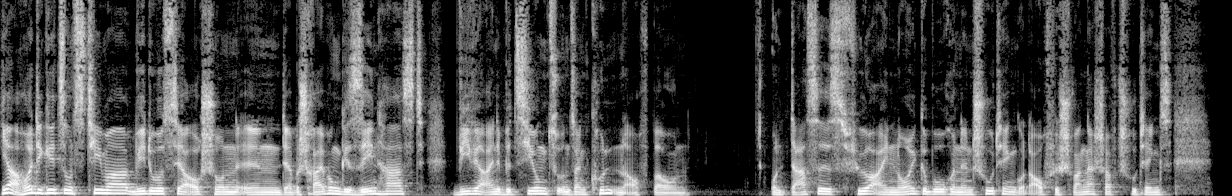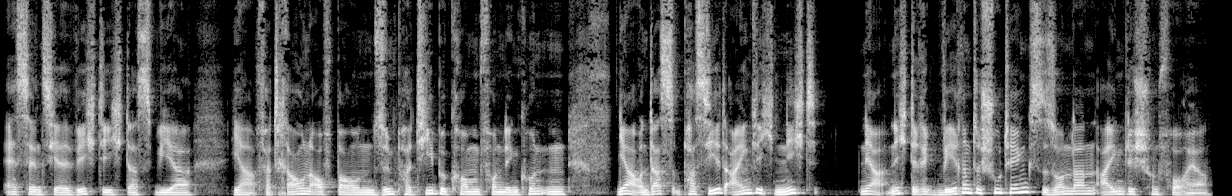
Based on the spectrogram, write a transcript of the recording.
Ja, heute geht es ums Thema, wie du es ja auch schon in der Beschreibung gesehen hast, wie wir eine Beziehung zu unseren Kunden aufbauen. Und das ist für ein neugeborenen Shooting und auch für Schwangerschaftsshootings essentiell wichtig, dass wir ja Vertrauen aufbauen, Sympathie bekommen von den Kunden. Ja, und das passiert eigentlich nicht ja, nicht direkt während des Shootings, sondern eigentlich schon vorher.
